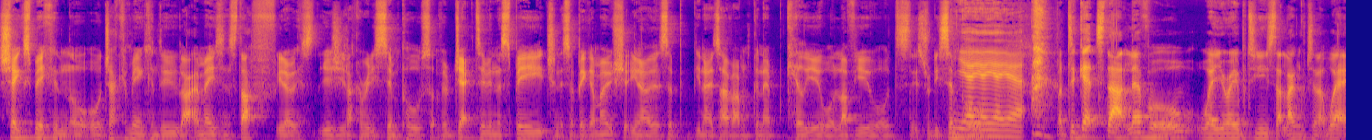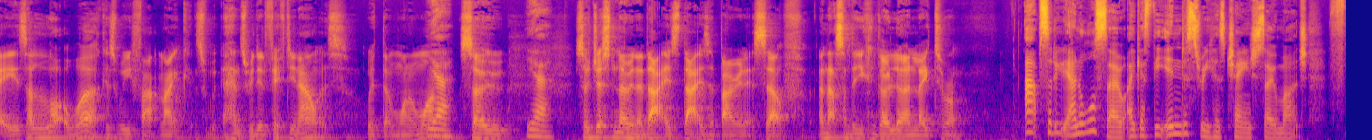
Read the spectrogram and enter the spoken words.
Shakespeare can or, or Jacobean can do like amazing stuff. You know, it's usually like a really simple sort of objective in the speech, and it's a big emotion. You know, there's a you know, it's either I'm going to kill you or love you, or it's, it's really simple. Yeah, yeah, yeah, yeah. but to get to that level where you're able to use that language in that way is a lot of work, as we found. Like, hence we did 15 hours with them one on one. Yeah. So yeah. So just knowing that that is that is a barrier in itself, and that's something you can go learn later on. Absolutely. And also, I guess the industry has changed so much f-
